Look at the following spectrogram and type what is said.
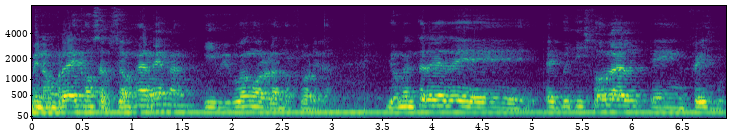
Mi nombre es Concepción Gerena y vivo en Orlando, Florida. Yo me enteré de Equity Solar en Facebook.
